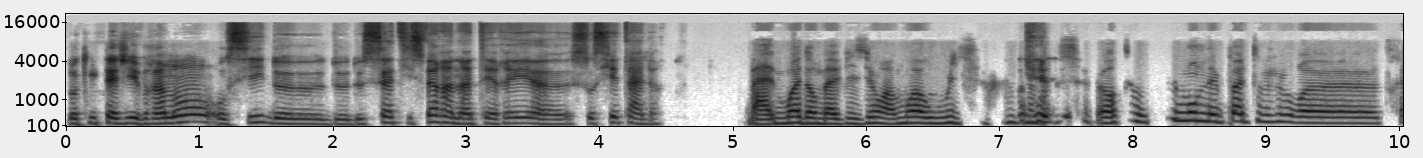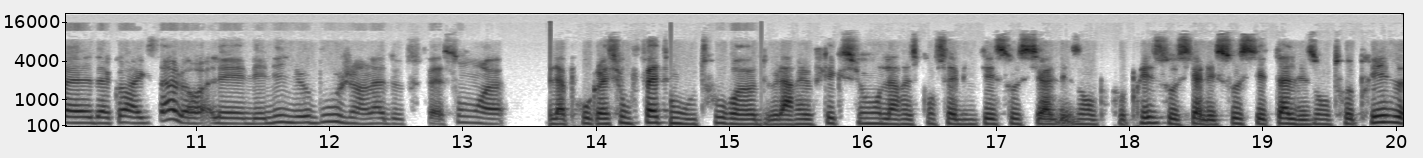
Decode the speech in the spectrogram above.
Donc il s'agit vraiment aussi de de satisfaire un intérêt, sociétal? Bah, moi, dans ma vision à moi, oui. Alors tout tout le monde n'est pas toujours, très d'accord avec ça. Alors les les lignes bougent, hein, là, de toute façon, la progression faite autour, de la réflexion, de la responsabilité sociale des entreprises, sociale et sociétale des entreprises.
